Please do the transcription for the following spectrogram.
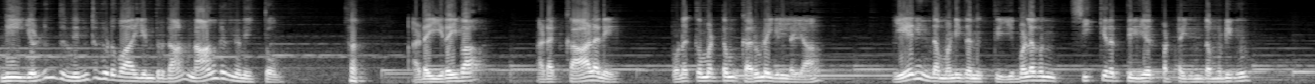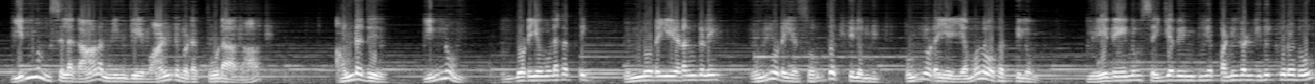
நீ எழுந்து நின்று விடுவாய் என்றுதான் நாங்கள் நினைத்தோம். அட இறைவா அட காலனே உனக்கு மட்டும் கருணை இல்லையா? ஏன் இந்த மனிதனுக்கு இவ்வளவு சீக்கிரத்தில் ஏற்பட்ட இந்த முடிவு? இன்னும் சில காலம் இங்கே வாழ்ந்துவிடக் கூடாதா? அல்லது இன்னும் உன்னுடைய உலகத்தில் உன்னுடைய இடங்களில் உன்னுடைய சொர்க்கத்திலும் உன்னுடைய யமலோகத்திலும் ஏதேனும் செய்ய வேண்டிய பணிகள் இருக்கிறதோ?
